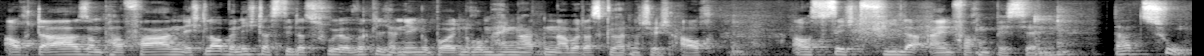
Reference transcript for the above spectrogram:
Auch da so ein paar Fahnen. Ich glaube nicht, dass die das früher wirklich an ihren Gebäuden rumhängen hatten, aber das gehört natürlich auch aus Sicht vieler einfach ein bisschen dazu.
